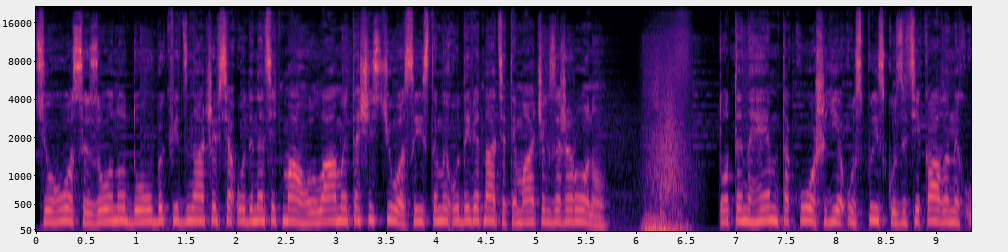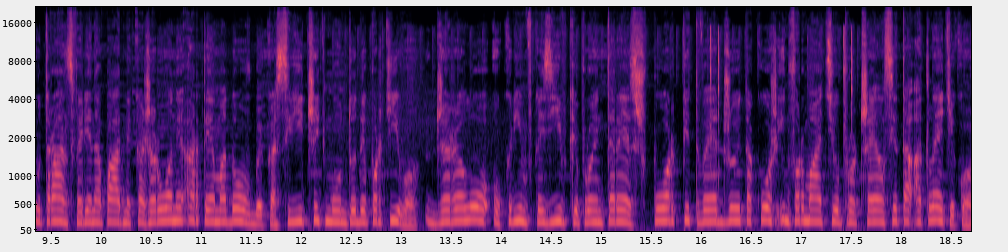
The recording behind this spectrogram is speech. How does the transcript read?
Цього сезону Довбик відзначився 11 голами та 6 асистами у 19 матчах за Жерону. Тоттенгем також є у списку зацікавлених у трансфері нападника Жерони Артема Довбика, свідчить Мунто Депортіво. Джерело, окрім вказівки про інтерес шпор, підтверджує також інформацію про Челсі та Атлетіко.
